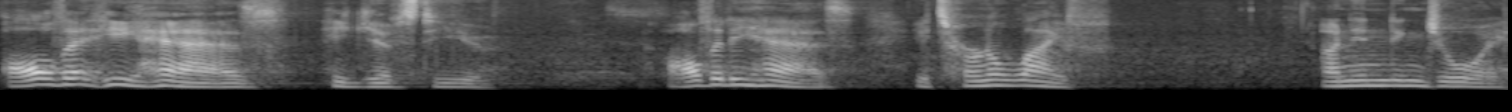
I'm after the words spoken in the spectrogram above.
All that He has, He gives to you. All that He has eternal life, unending joy,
